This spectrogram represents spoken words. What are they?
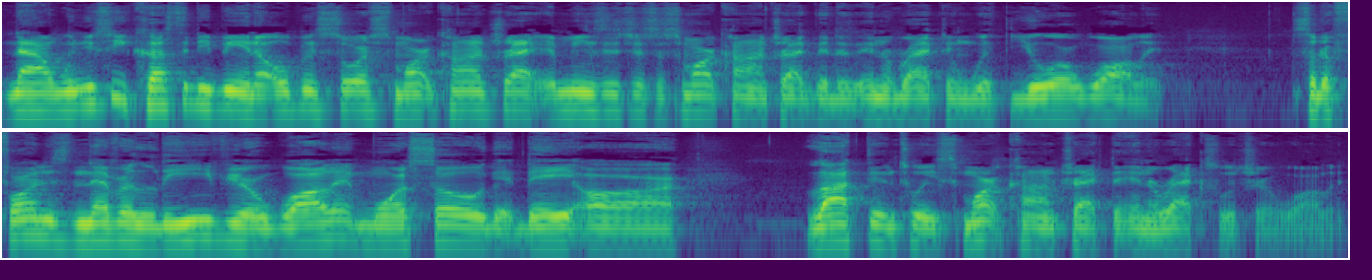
Now, when you see custody being an open source smart contract, it means it's just a smart contract that is interacting with your wallet So the funds never leave your wallet, more so that they are locked into a smart contract that interacts with your wallet.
